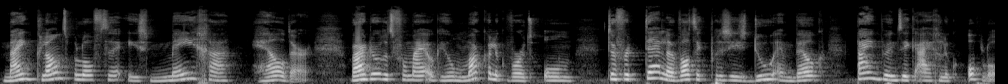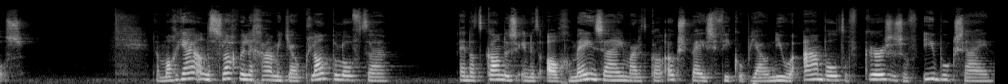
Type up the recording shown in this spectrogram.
Mijn klantbelofte is mega helder, waardoor het voor mij ook heel makkelijk wordt om te vertellen wat ik precies doe en welk pijnpunt ik eigenlijk oplos. Dan mag jij aan de slag willen gaan met jouw klantbelofte. En dat kan dus in het algemeen zijn, maar dat kan ook specifiek op jouw nieuwe aanbod of cursus of e-book zijn.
